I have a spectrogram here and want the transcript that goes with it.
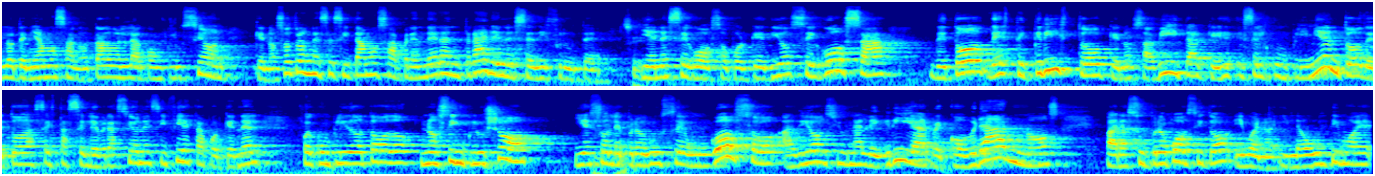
lo teníamos anotado en la conclusión, que nosotros necesitamos aprender a entrar en ese disfrute Sí. y en ese gozo, porque Dios se goza de todo, de este Cristo que nos habita, que es el cumplimiento de todas estas celebraciones y fiestas, porque en Él fue cumplido todo, nos incluyó y eso le produce un gozo a Dios y una alegría, recobrarnos para su propósito y bueno, y lo último es,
